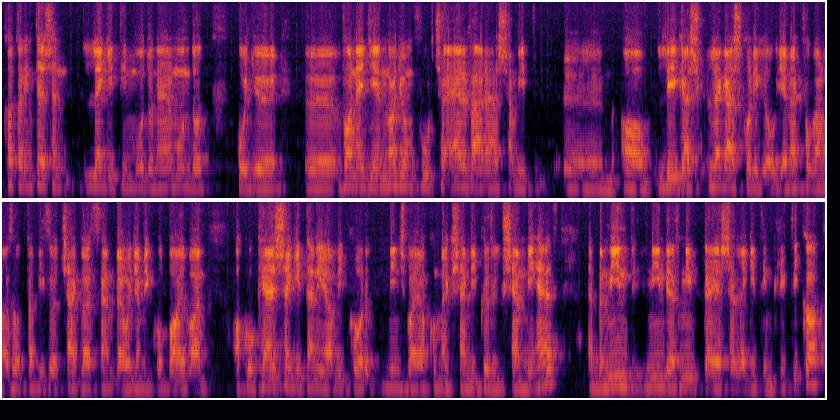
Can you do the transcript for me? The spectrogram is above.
Katalin teljesen legitim módon elmondott, hogy van egy ilyen nagyon furcsa elvárás, amit a légás, legás kolléga ugye megfogalmazott a bizottsággal szemben, hogy amikor baj van, akkor kell segíteni, amikor nincs baj, akkor meg semmi közük semmihez. Ebben mind, mindez mind teljesen legitim kritika.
